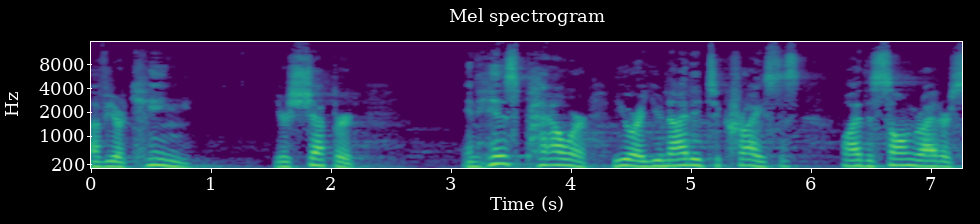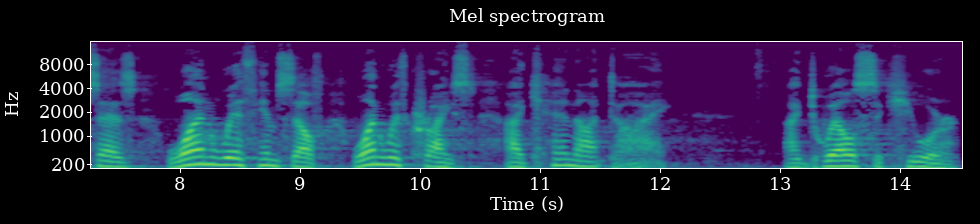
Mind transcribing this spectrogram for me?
of your king, your shepherd. In his power, you are united to Christ. This is why the songwriter says, one with himself, one with Christ. I cannot die. I dwell secure.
